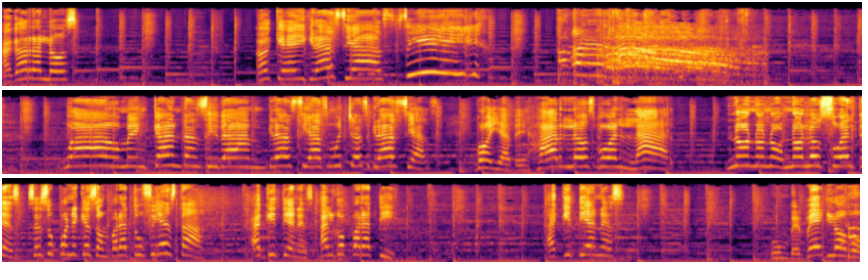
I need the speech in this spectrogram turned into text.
Agárralos. Ok, gracias. ¡Sí! ¡Wow! ¡Me encantan, Zidane! Gracias, muchas gracias. Voy a dejarlos volar. No, no, no, no los sueltes. Se supone que son para tu fiesta. Aquí tienes algo para ti. Aquí tienes un bebé globo.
